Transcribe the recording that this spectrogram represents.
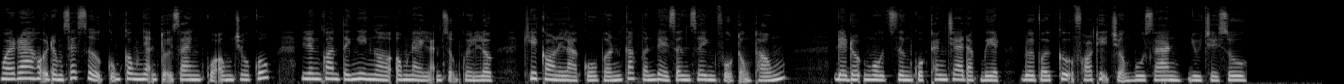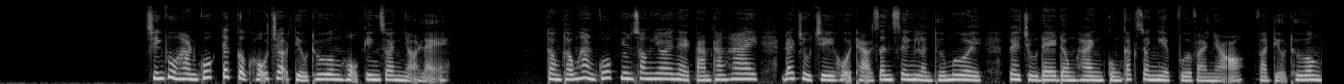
Ngoài ra, hội đồng xét xử cũng công nhận tội danh của ông Châu Cúc liên quan tới nghi ngờ ông này lạm dụng quyền lực khi còn là cố vấn các vấn đề dân sinh phụ tổng thống, để đột ngột dừng cuộc thanh tra đặc biệt đối với cựu phó thị trưởng Busan Yu Jae-su. Chính phủ Hàn Quốc tích cực hỗ trợ tiểu thương, hộ kinh doanh nhỏ lẻ. Tổng thống Hàn Quốc Yoon song yeol ngày 8 tháng 2 đã chủ trì hội thảo dân sinh lần thứ 10 về chủ đề đồng hành cùng các doanh nghiệp vừa và nhỏ và tiểu thương.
